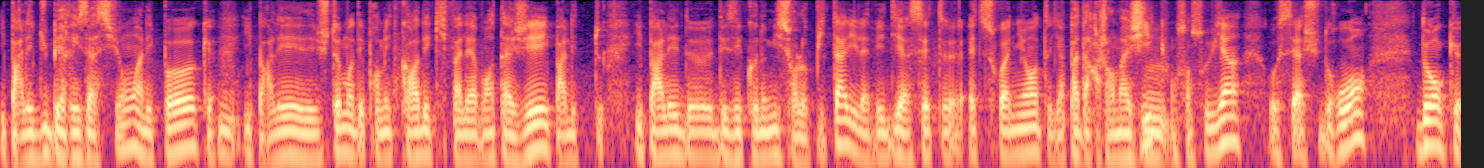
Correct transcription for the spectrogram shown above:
il parlait d'ubérisation à l'époque, mm. il parlait justement des premiers de cordée qu'il fallait avantager, il parlait, il parlait de, des économies sur l'hôpital, il avait dit à cette aide-soignante, il n'y a pas d'argent magique, mm. on s'en souvient, au CHU de Rouen. Donc euh,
